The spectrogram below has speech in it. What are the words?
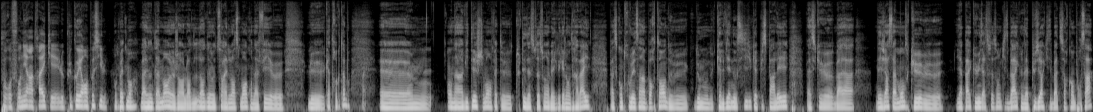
pour fournir un travail qui est le plus cohérent possible. Complètement. Bah, notamment, genre, lors, de- lors de notre soirée de lancement qu'on a fait euh, le 4 octobre, Ouais. euh, on a invité justement en fait euh, toutes les associations avec lesquelles on travaille parce qu'on trouvait ça important de, qu'elles viennent aussi, qu'elles puissent parler parce que bah déjà ça montre que il n'y a pas qu'une association qui se bat, qu'il y en a plusieurs qui se battent sur camp pour ça.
